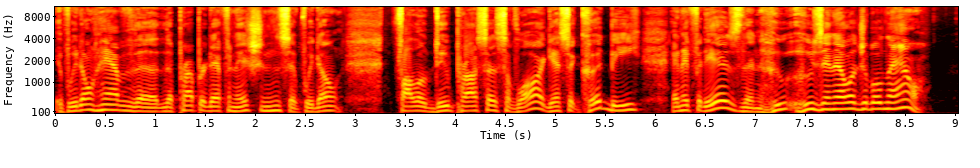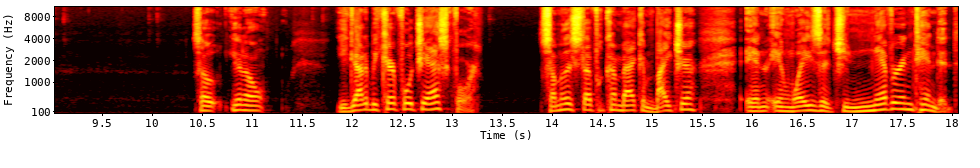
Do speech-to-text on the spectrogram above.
If we don't have the, the proper definitions, if we don't follow due process of law, I guess it could be. And if it is, then who who's ineligible now? So, you know, you got to be careful what you ask for. Some of this stuff will come back and bite you in, in ways that you never intended.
